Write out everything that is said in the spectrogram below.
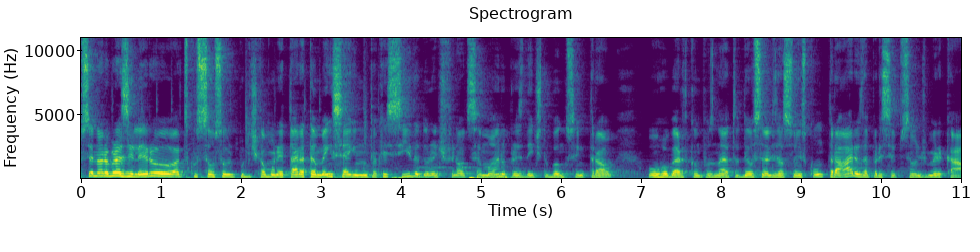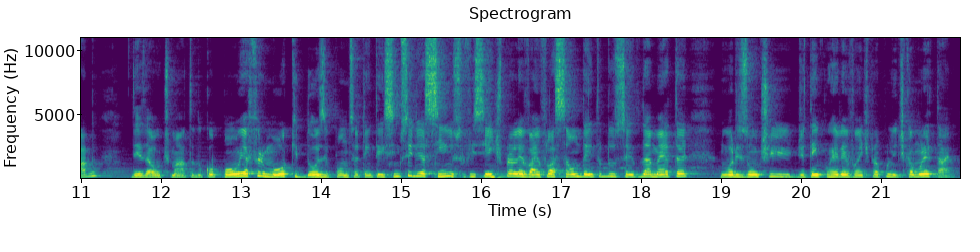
O cenário brasileiro, a discussão sobre política monetária também segue muito aquecida. Durante o final de semana, o presidente do Banco Central, o Roberto Campos Neto, deu sinalizações contrárias à percepção de mercado desde a última ata do Copom e afirmou que 12,75 seria sim o suficiente para levar a inflação dentro do centro da meta no horizonte de tempo relevante para a política monetária.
